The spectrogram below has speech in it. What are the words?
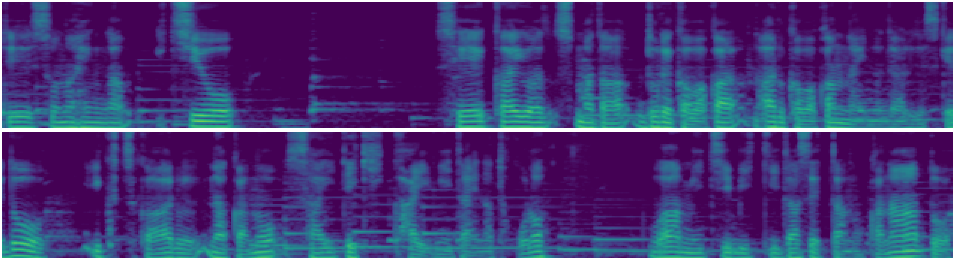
てその辺が一応正解はまだどれかわかあるか分かんないのであれですけどいくつかある中の最適解みたいなところは導き出せたのかなと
